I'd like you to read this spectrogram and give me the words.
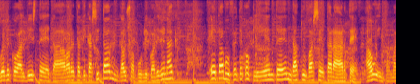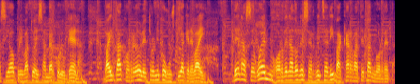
Webeko albiste eta abarretatik hasitan gauza publikoa direnak, eta bufeteko klienteen datu baseetara arte, hau informazioa pribatua izan beharko lukeena, baita korreo elektroniko guztiak ere bai. Dena zegoen ordenadore zerbitzari bakar batetan gordeta.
